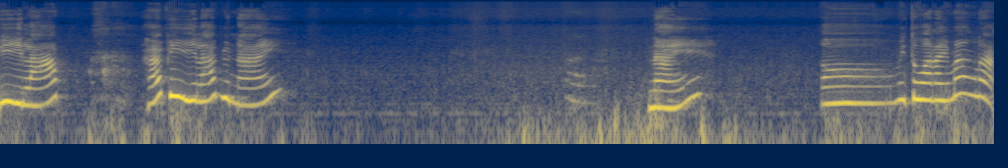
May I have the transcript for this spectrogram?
พี่ยีราฟฮะพี่ยีราฟอยู่ไหน ไหนโอ้มีตัวอะไรมั่งน่ะ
